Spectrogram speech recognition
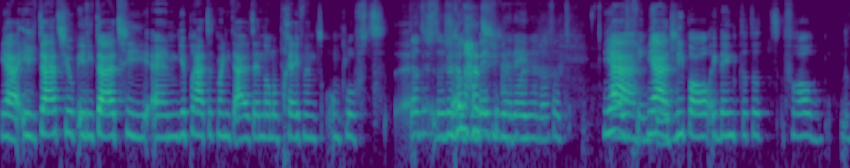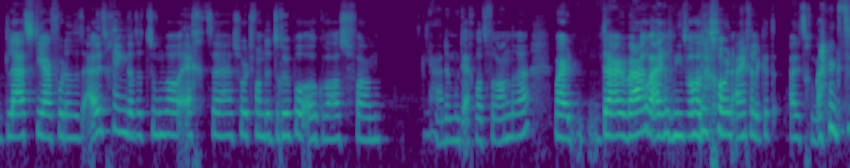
ja, irritatie op irritatie en je praat het maar niet uit en dan op een gegeven moment ontploft uh, Dat is dus de ook een beetje de reden dat het ja, ja, het liep al. Ik denk dat het vooral het laatste jaar voordat het uitging, dat het toen wel echt een uh, soort van de druppel ook was van ja, er moet echt wat veranderen. Maar daar waren we eigenlijk niet. We hadden gewoon eigenlijk het uitgemaakt.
